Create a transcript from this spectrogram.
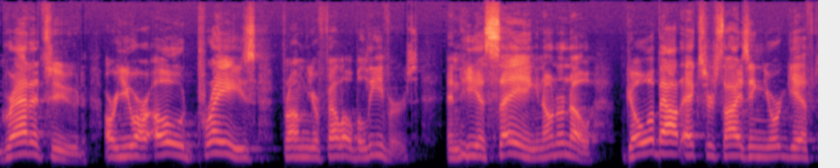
gratitude or you are owed praise from your fellow believers. And he is saying, no, no, no. Go about exercising your gift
